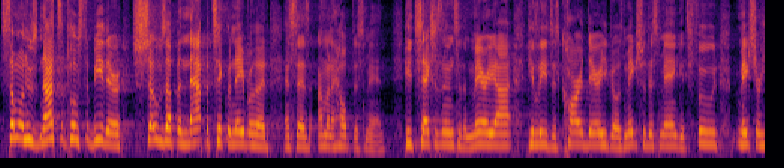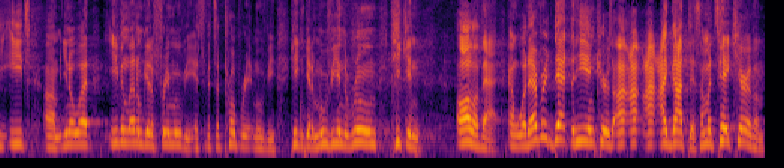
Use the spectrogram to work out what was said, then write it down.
Someone who's not supposed to be there shows up in that particular neighborhood and says, I'm gonna help this man. He checks us into the Marriott. He leaves his card there. He goes, make sure this man gets food, make sure he eats. Um, you know what? Even let him get a free movie if it's appropriate movie. He can get a movie in the room. He can all of that. And whatever debt that he incurs, I, I, I got this. I'm going to take care of him.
